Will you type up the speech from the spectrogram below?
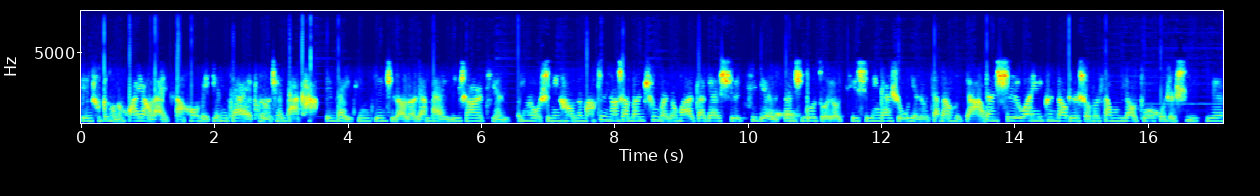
变出不同的花样来，然后每天在朋友圈打卡，现在已经坚持到了两百一十二天。因为我是银行的嘛，正常上班出门的话，大概。是七点三十多左右，其实应该是五点钟下班回家。但是万一碰到这个手头项目比较多，或者是一些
